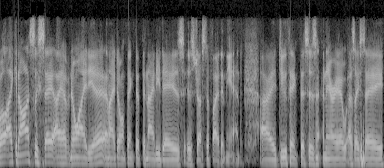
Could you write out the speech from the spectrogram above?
Well, I can honestly say I have no idea, and I don't think that the 90 days is justified in the end. I do think this is an area, as I say,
